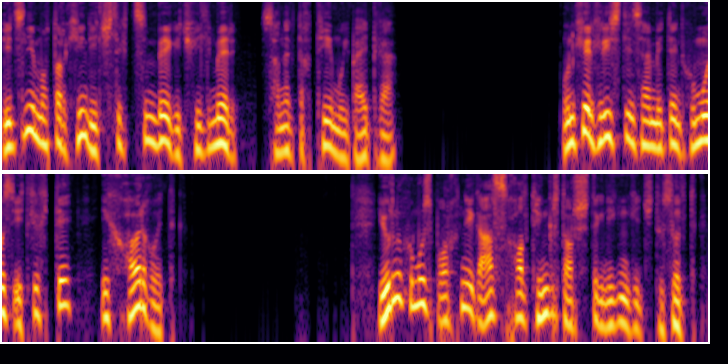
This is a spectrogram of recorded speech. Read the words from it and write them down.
Эзний мотор хүнд илчлэгдсэн бэ гэж хэлмээр санагдах тийм үе байдаг. Үнэхээр Христийн сайн мэдээнд хүмүүс итгэхдээ их хойрог байдаг. Ер нь хүмүүс Бурхныг алс хол тэнгэрт оршдог нэгэн гэж төсөөлдөг.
